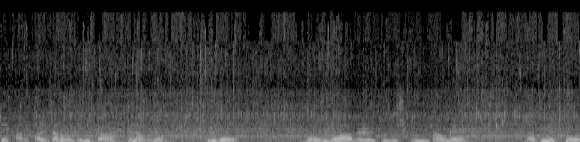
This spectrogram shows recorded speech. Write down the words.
때 따로 빨지 않아도 되니까 편하고요. 그리고 뭐 운동화를 건조시킨 다음에 나중에 또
